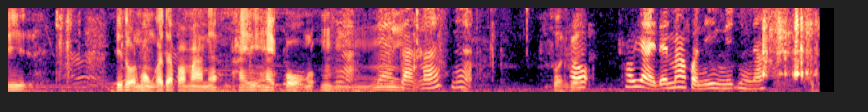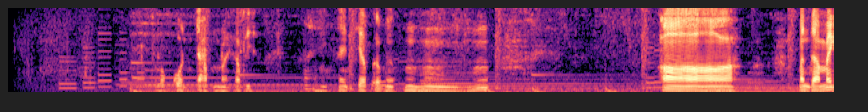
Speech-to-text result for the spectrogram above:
ที่ที่สวนผมก็จะประมาณเนี้ยให้ให้โปร่งอือหืเนี่ยอแต่จัดไหมเนี่ยสวยเลเขายเขาใหญ่ได้มากกว่านี้อีกนิดนึงนะ รบกวนจับหน่อยครับพี่ให้เทียบกับอืมเอ่อมันจะไม่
